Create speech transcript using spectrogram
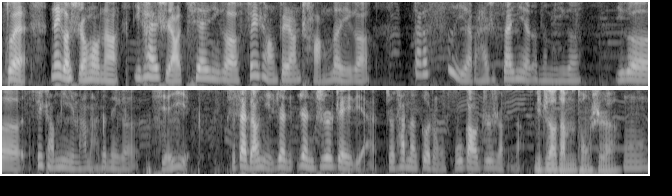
的，，对，那个时候呢，一开始要签一个非常非常长的一个，大概四页吧，还是三页的那么一个一个非常密密麻麻的那个协议，就代表你认认知这一点，就是他们各种服务告知什么的。你知道咱们的同事啊嗯，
